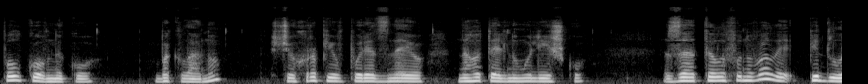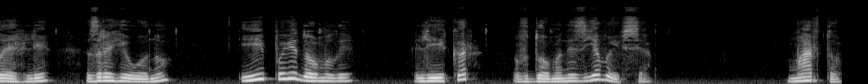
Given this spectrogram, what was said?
полковнику Баклану, що хропів поряд з нею на готельному ліжку, зателефонували підлеглі з регіону і повідомили, лікар вдома не з'явився. Марто,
